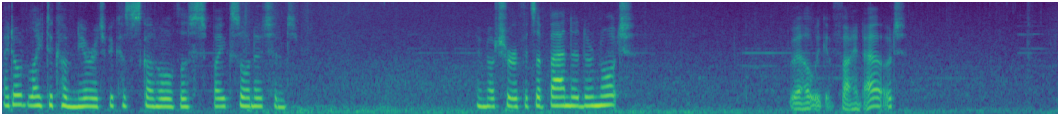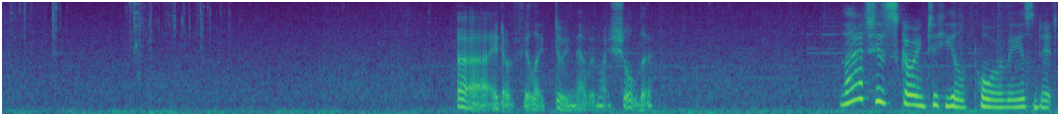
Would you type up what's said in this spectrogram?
I don't like to come near it because it's got all of those spikes on it and I'm not sure if it's abandoned or not. Well, we can find out. Uh, I don't feel like doing that with my shoulder. That is going to heal poorly, isn't it?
